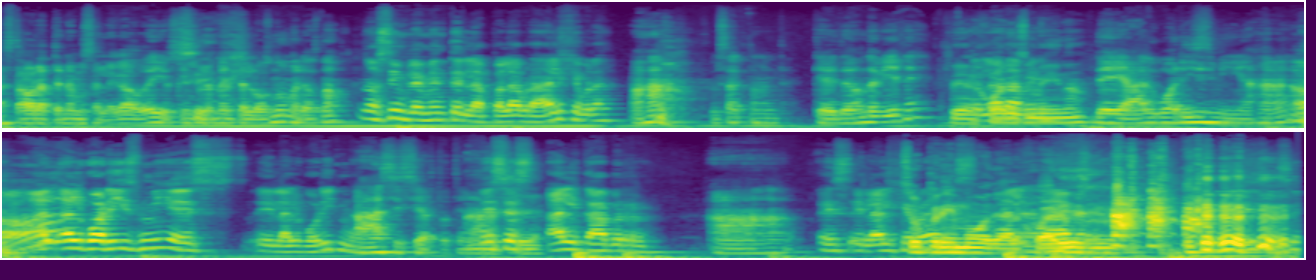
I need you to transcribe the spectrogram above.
hasta ahora tenemos el legado de ellos, Sí. simplemente los números, ¿no? No simplemente la palabra álgebra. Ajá, exactamente. ¿Que ¿De dónde viene? De árabe. ¿no? De algoritmi, ajá. No, Ah. al- algoritmi es el algoritmo. Ah, sí, cierto. Tiene Ah, Ese sí. es algabr. Ajá. Es el álgebra. Su primo de. Aljuarismi. Sí, sí, sí.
